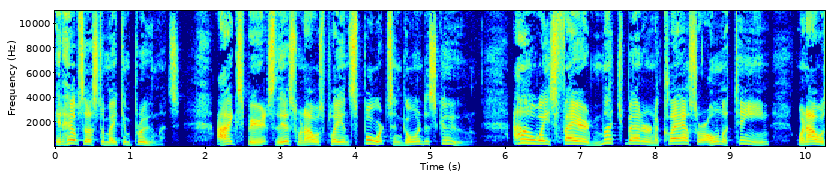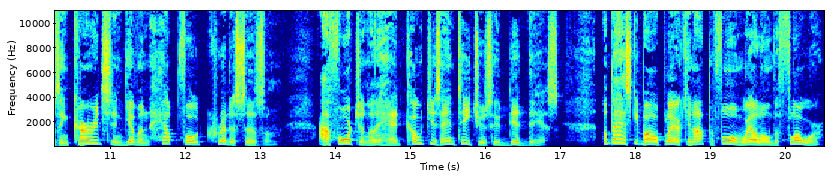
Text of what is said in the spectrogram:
It helps us to make improvements. I experienced this when I was playing sports and going to school. I always fared much better in a class or on a team when I was encouraged and given helpful criticism. I fortunately had coaches and teachers who did this. A basketball player cannot perform well on the floor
